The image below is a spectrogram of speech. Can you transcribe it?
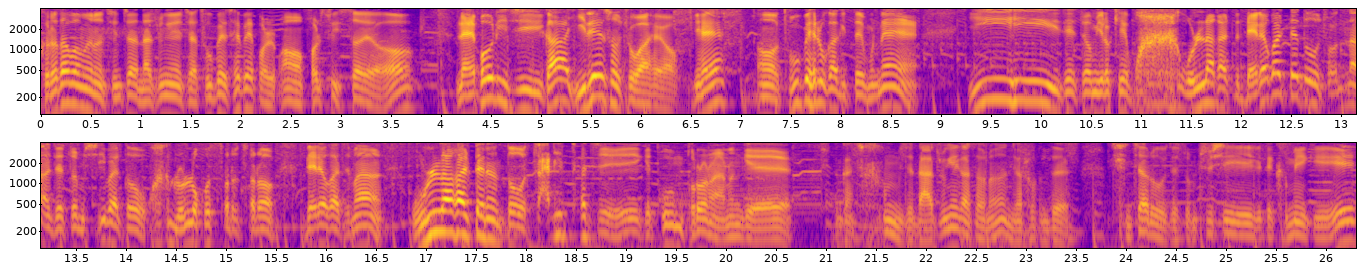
그러다 보면은 진짜 나중에 진짜 두 배 세 배 벌 어 벌 수 있어요. 레버리지가 이래서 좋아해요. 예, 어두 배로 가기 때문에 이 이제 좀 이렇게 확 올라갈 때 내려갈 때도 존나? 이제 좀 씨발 또 확 롤러코스터처럼 내려가지만 올라갈 때는 또 짜릿하지. 이게 돈 불어나는 게 그러니까 참 이제 나중에 가서는 여러분들 진짜로 이제 좀 주식 이제 금액이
